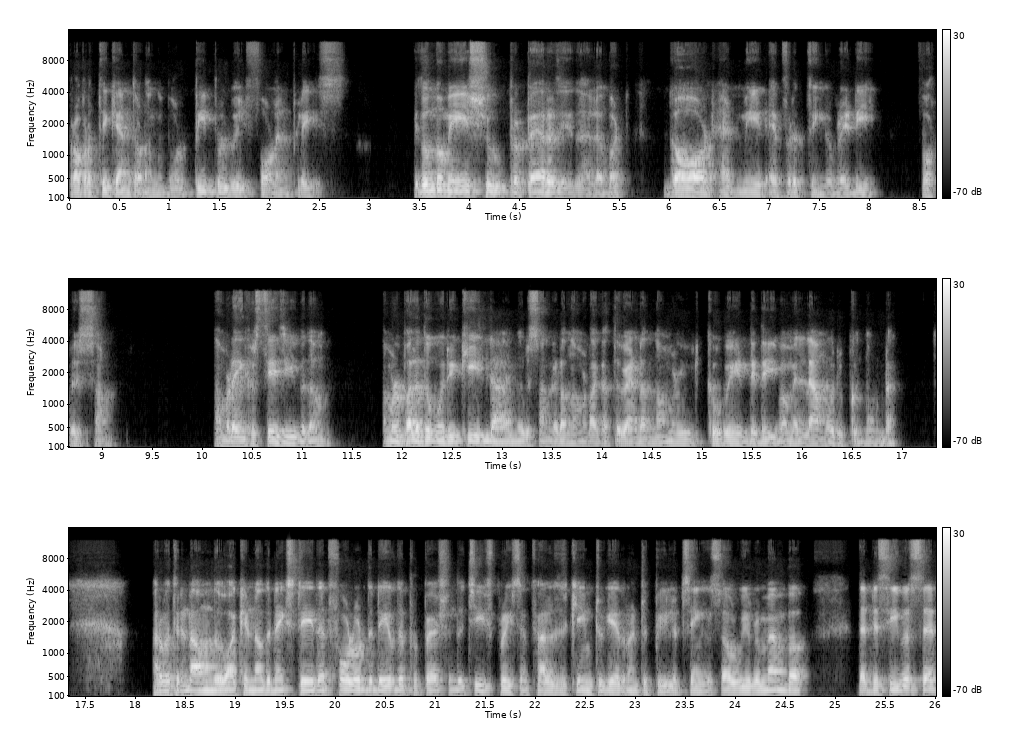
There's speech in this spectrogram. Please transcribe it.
പ്രവർത്തിക്കാൻ തുടങ്ങുമ്പോൾ people will fall in place ഇതൊന്നും യേശു പ്രിപ്പയർ ചെയ്തതല്ല but God had made everything ready for his son നമ്മുടെ ഈ ക്രിസ്തീയ ജീവിതം നമ്മൾ പലതും ഒരുക്കിയില്ല എന്നൊരു സങ്കടം നമ്മുടെ അകത്ത് വേണ്ട നമ്മൾക്ക് വേണ്ടി ദൈവം എല്ലാം ഒരുക്കുന്നുണ്ട് അറുപത്തിരണ്ടാമത് വാക്യം now the next day that followed the day of the preparation the chief priests and Pharisees came together unto Pilate saying so we remember that deceiver said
